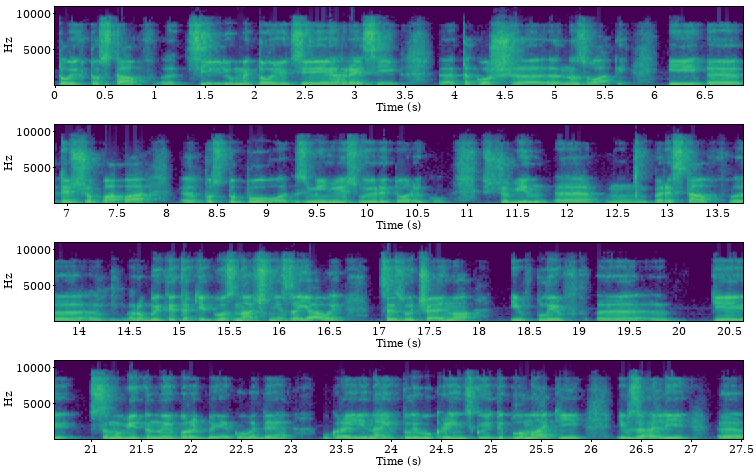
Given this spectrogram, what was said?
той, хто став е, ціллю, метою цієї агресії, е, також е, назвати. І е, те, що папа е, поступово змінює свою риторику, що він е, перестав е, робити такі двозначні заяви, це звичайно і вплив. Е, е, тієї самовідданої боротьби, яку веде Україна, і вплив української дипломатії, і взагалі е,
